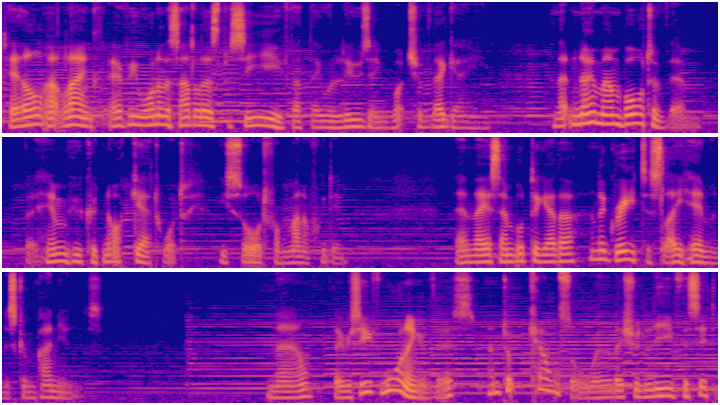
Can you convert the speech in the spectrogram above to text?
till at length every one of the saddlers perceived that they were losing much of their gain, and that no man bought of them but him who could not get what he sought from Manawyddan. Then they assembled together and agreed to slay him and his companions. Now they received warning of this and took counsel whether they should leave the city.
